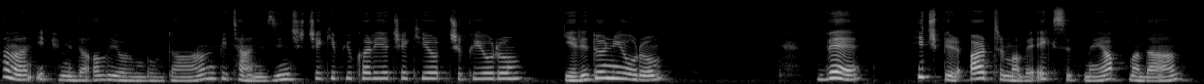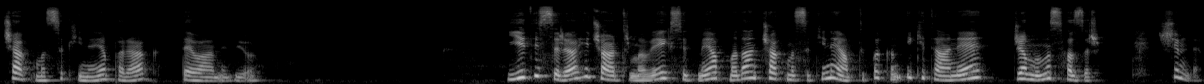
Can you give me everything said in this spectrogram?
Hemen ipimi de alıyorum buradan. Bir tane zincir çekip yukarıya çekiyor, çıkıyorum. Geri dönüyorum. Ve hiçbir artırma ve eksiltme yapmadan çakma sık iğne yaparak devam ediyorum. 7 sıra hiç artırma ve eksiltme yapmadan çakma sık iğne yaptık. Bakın iki tane camımız hazır. Şimdi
